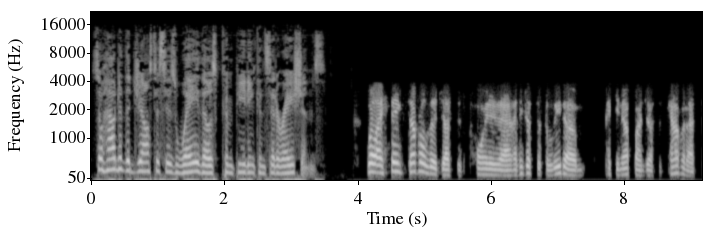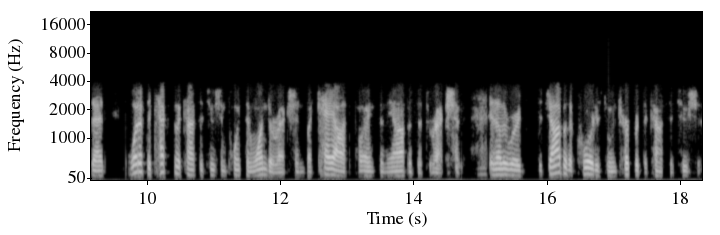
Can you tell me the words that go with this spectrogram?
So how did the justices weigh those competing considerations? Well, I think several of the justices pointed out, I think Justice Alito, picking up on Justice Kavanaugh, said, what if the text of the Constitution points in one direction, but chaos points in the opposite direction? In other words, the job of the court is to interpret the Constitution.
